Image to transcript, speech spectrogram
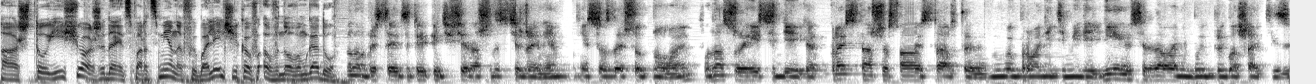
А что еще ожидает спортсменов и болельщиков в новом году? Нам предстоит закрепить все наши достижения и создать что-то новое. У нас уже есть идеи, как прайс наши основные старты. Мы будем проводить медиа-дни соревнований, будем приглашать из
